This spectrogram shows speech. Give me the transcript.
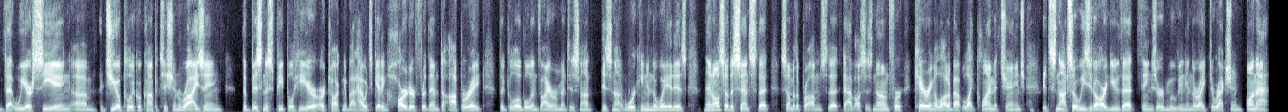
that we are seeing um, geopolitical competition rising, the business people here are talking about how it's getting harder for them to operate. The global environment is not is not working in the way it is. And also the sense that some of the problems that Davos is known for caring a lot about like climate change it's not so easy to argue that things are moving in the right direction on that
